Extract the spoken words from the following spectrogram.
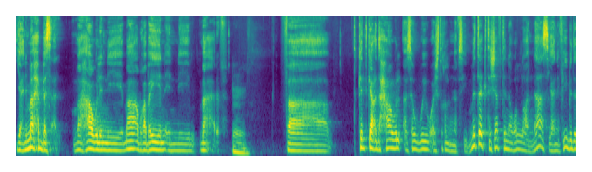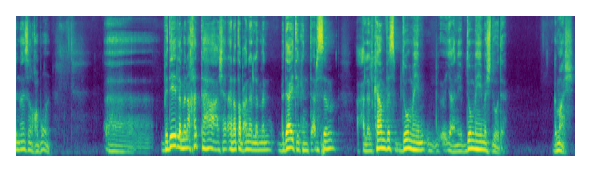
يعني ما أحب أسأل ما أحاول إني ما أبغى أبين إني ما أعرف. مم. فكنت قاعد أحاول أسوي وأشتغل بنفسي. متى اكتشفت إنه والله الناس يعني في بدا الناس يرغبون؟ آه بديت لما أخذتها عشان أنا طبعا لما بدايتي كنت أرسم على الكانفاس بدون ما هي يعني بدون ما هي مشدودة. قماش.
